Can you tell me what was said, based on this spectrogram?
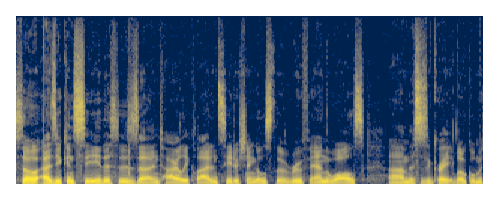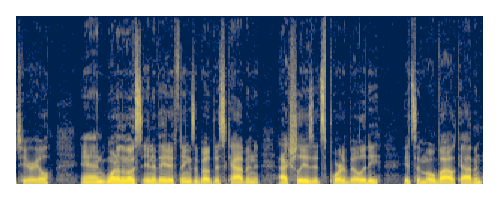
So as you can see, this is uh, entirely clad in cedar shingles, the roof and the walls. Um, this is a great local material. And one of the most innovative things about this cabin actually is its portability. It's a mobile cabin.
